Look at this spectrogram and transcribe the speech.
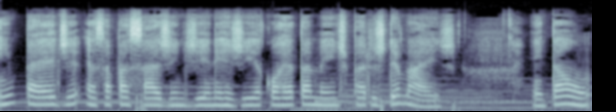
impede essa passagem de energia corretamente para os demais. Então,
